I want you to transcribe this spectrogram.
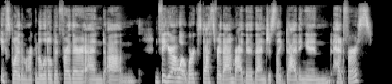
explore the market a little bit further and um, and figure out what works best for them rather than just like diving in headfirst.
